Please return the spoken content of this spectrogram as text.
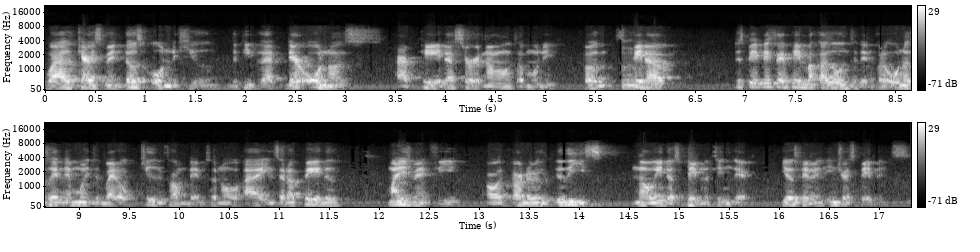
while Carib Cement does own the kiln, the people that their owners are paid a certain amount of money. Well, it's Mm. paid a just pay, basically paying back a loan to them. For the owners lend them money to buy the kiln from them. So now, I instead of pay the management fee or, or the, the lease, now he just pay my thing there. He just pay me interest payments.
